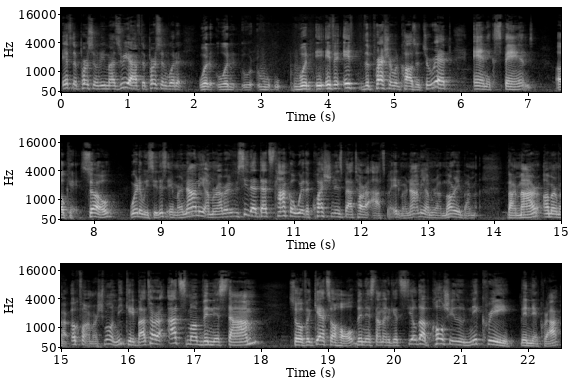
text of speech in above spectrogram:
if the person would be mazriya, if the person would would would would if if the pressure would cause it to rip and expand. Okay, so where do we see this? Nami, Amar We see that that's taco where the question is Batara Atzma. Nami, Amar Mari, Barmar, Amar Mar, Ukfa, Amar Shmuel, Nike, Batara Atzma, Vinistam. So if it gets a hole, vinistam, and it gets sealed up, kol shilu nikri vinikra.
